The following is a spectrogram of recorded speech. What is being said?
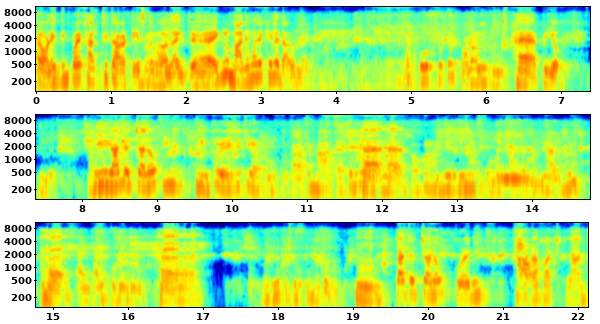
আর অনেকদিন পরে খাচ্ছি তো আরও টেস্টটা ভালো লাগছে। হ্যাঁ এগুলো মাঝে মাঝে খেলে দারুণ লাগে। হ্যাঁ প্রিয়। প্রিয়। ঠিক আছে চলো ঠিক- করে রেখেছিলাম কালকে মাছ আছে হ্যাঁ হ্যাঁ। তখন নিজের জন্য ওদের কাজের মাঠে আসবে হ্যাঁ। একবারে করে দেবো। হ্যাঁ হ্যাঁ। হুম। ঠিক আছে চলো করে নিই ফাটাফাট লাঞ্চ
